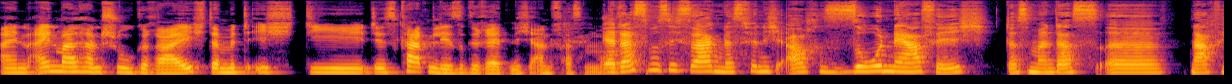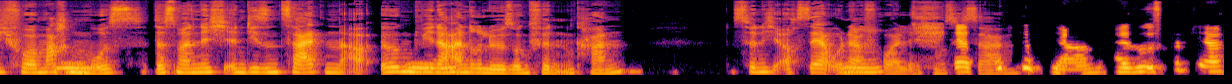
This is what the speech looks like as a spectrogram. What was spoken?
einen Einmalhandschuh gereicht, damit ich die, das Kartenlesegerät nicht anfassen muss. Ja, das muss ich sagen, das finde ich auch so nervig, dass man das äh, nach wie vor machen mhm. muss, dass man nicht in diesen Zeiten äh, irgendwie mhm. eine andere Lösung finden kann. Das finde ich auch sehr mhm. unerfreulich, mhm. muss ja, ich sagen. ja, also es gibt ja,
